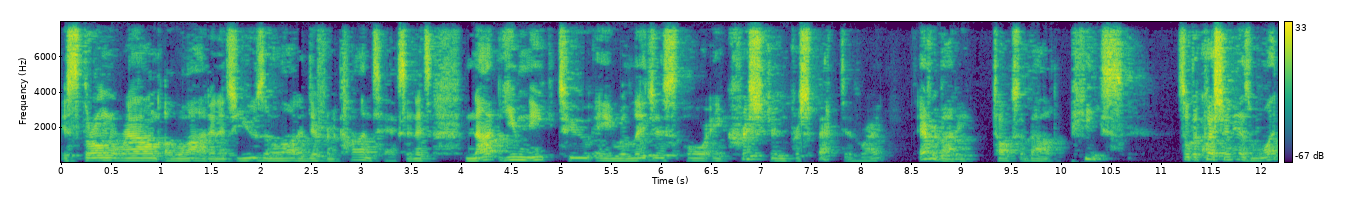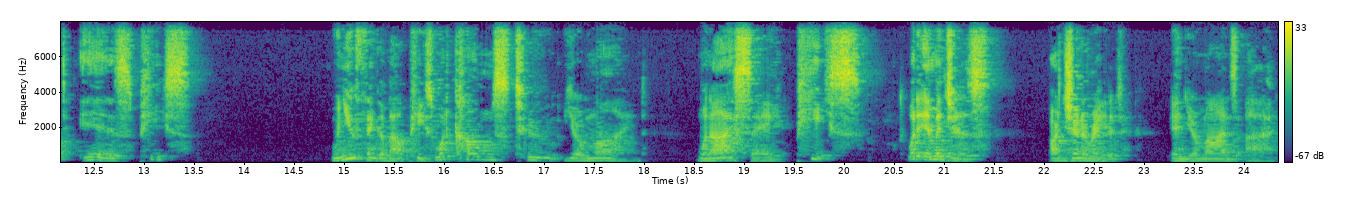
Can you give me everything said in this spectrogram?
is thrown around a lot and it's used in a lot of different contexts. And it's not unique to a religious or a Christian perspective, right? Everybody talks about peace. So the question is, what is peace? When you think about peace, what comes to your mind when I say peace? What images are generated in your mind's eye?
